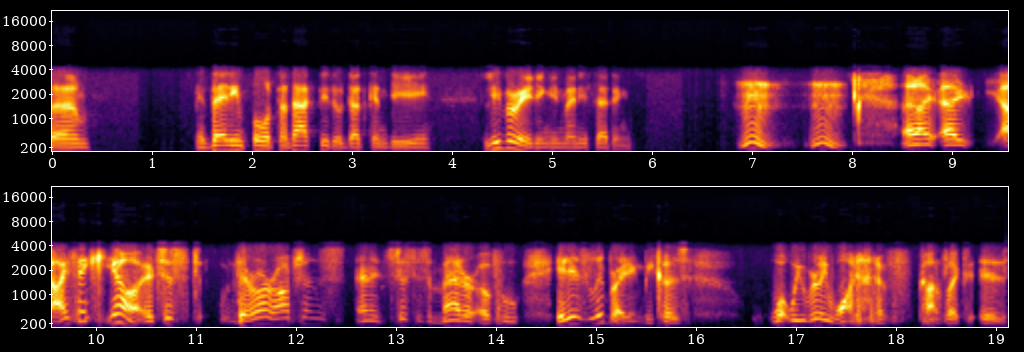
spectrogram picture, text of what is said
um, a very important attitude that can be liberating in many settings. Mm, mm. And I, I, I think you know, it's just there are options, and it's just as a matter of who. It is liberating because what we really want out of conflict is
